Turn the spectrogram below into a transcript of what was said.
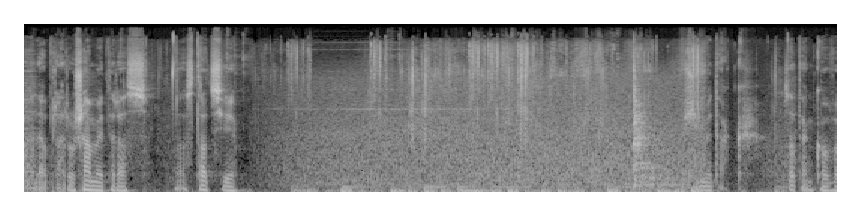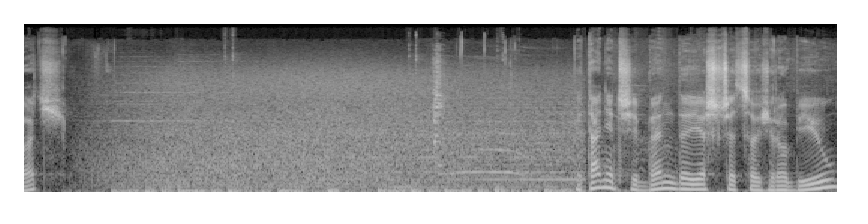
Ale dobra, ruszamy teraz na stację. Musimy tak zatankować. Pytanie, czy będę jeszcze coś robił?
